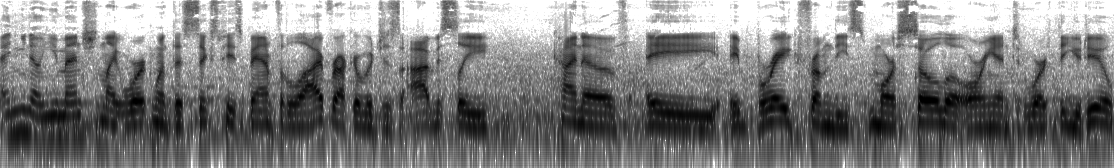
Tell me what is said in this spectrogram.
And you know, you mentioned like working with this six piece band for the live record, which is obviously kind of a a break from these more solo oriented work that you do.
